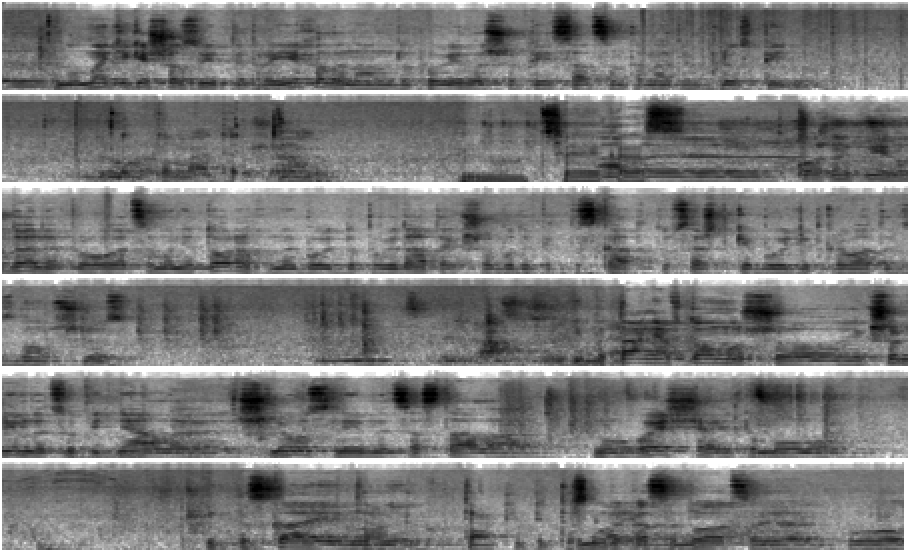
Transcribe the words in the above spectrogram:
е, Ну ми тільки що звідти приїхали, нам доповіли, що 50 см плюс піднято. Тобто метр вже. Так. Ну, це якраз. Але кожні дві години проводиться моніторинг, вони будуть доповідати, якщо буде підтискати, то все ж таки будуть відкривати знову шлюз. І питання в тому, що якщо лівницю підняли шлюз, лівниця стала ну, вища і тому підтискає Так, лівку. так, і Тому така ситуація по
